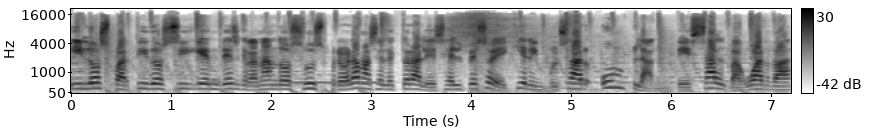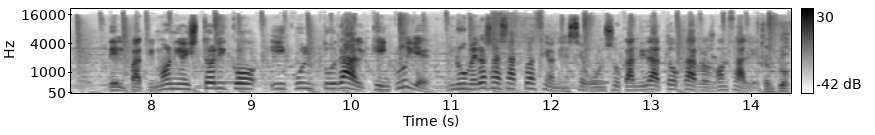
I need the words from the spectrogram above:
y los partidos siguen desgranando sus programas electorales. El PSOE quiere impulsar un plan de salvaguarda del patrimonio histórico y cultural, que incluye numerosas actuaciones, según su candidato Carlos González. Por ejemplo,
